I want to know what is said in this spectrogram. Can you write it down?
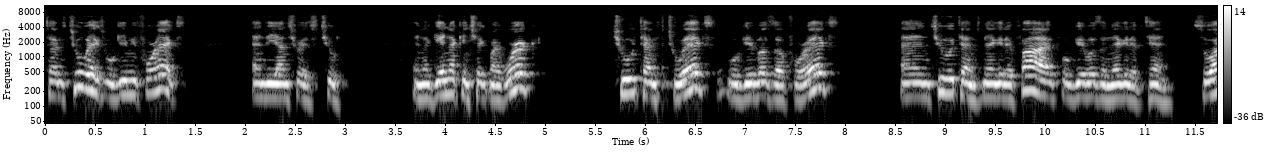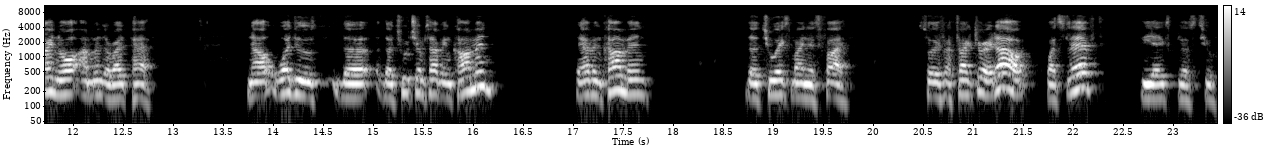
times 2x will give me 4x. And the answer is 2. And again, I can check my work. 2 times 2x will give us a 4x, and 2 times negative 5 will give us a negative 10. So I know I'm on the right path. Now, what do the, the two terms have in common? They have in common the 2x minus 5. So if I factor it out, what's left? The x plus 2.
